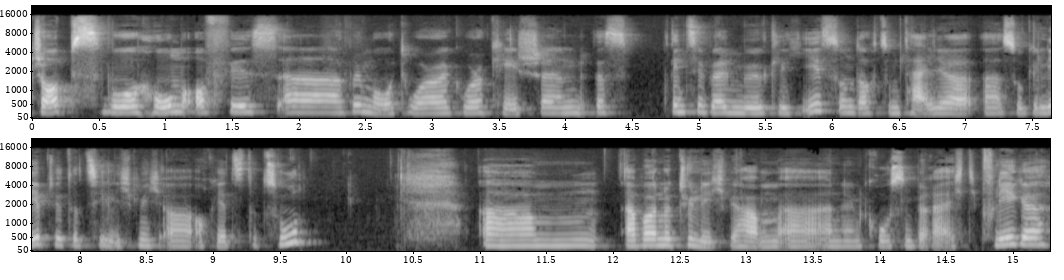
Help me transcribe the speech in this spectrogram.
Jobs, wo Homeoffice, äh, Remote Work, Workation, das prinzipiell möglich ist und auch zum Teil ja äh, so gelebt wird, erzähle ich mich äh, auch jetzt dazu. Ähm, aber natürlich, wir haben äh, einen großen Bereich, die Pflege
